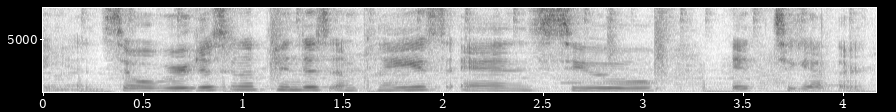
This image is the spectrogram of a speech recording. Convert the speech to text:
And so we're just gonna pin this in place and sew it together.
